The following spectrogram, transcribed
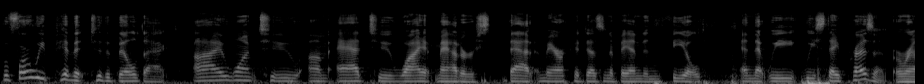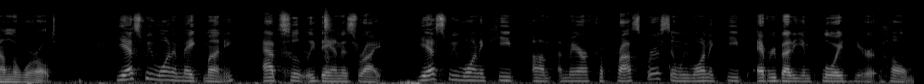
Before we pivot to the Build Act, I want to um, add to why it matters that America doesn't abandon the field and that we, we stay present around the world. Yes, we want to make money. Absolutely, Dan is right. Yes, we want to keep um, America prosperous and we want to keep everybody employed here at home.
